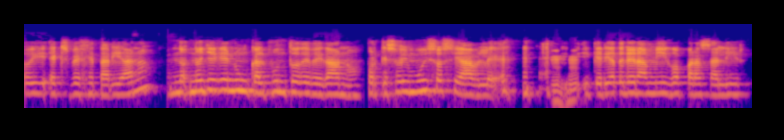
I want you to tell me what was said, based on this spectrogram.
Soy ex vegetariana. No, no, llegué nunca al punto de vegano porque soy muy sociable y quería tener amigos para salir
